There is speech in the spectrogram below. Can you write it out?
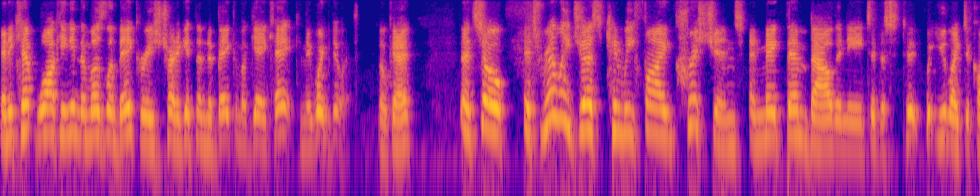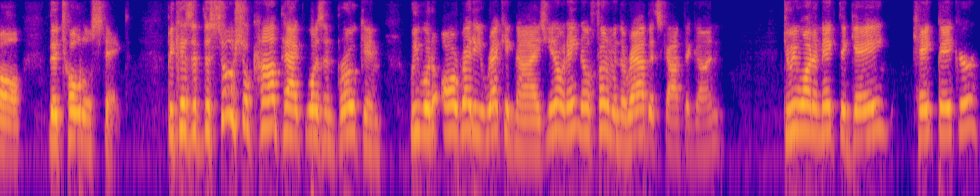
And he kept walking into Muslim bakeries trying to get them to bake him a gay cake, and they wouldn't do it. Okay. And so it's really just can we find Christians and make them bow the knee to this, to what you like to call the total state? Because if the social compact wasn't broken, we would already recognize, you know, it ain't no fun when the rabbit's got the gun. Do we want to make the gay cake baker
